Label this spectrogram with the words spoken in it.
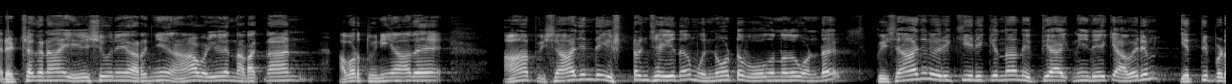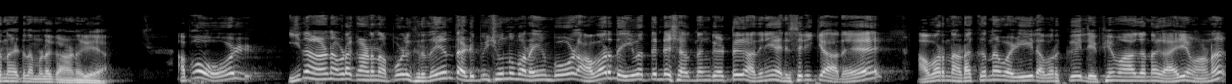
രക്ഷകനായ യേശുവിനെ അറിഞ്ഞ് ആ വഴിയിൽ നടക്കാൻ അവർ തുനിയാതെ ആ പിശാചിന്റെ ഇഷ്ടം ചെയ്ത് മുന്നോട്ട് പോകുന്നത് കൊണ്ട് പിശാചിനൊരുക്കിയിരിക്കുന്ന നിത്യാഗ്നിയിലേക്ക് അവരും എത്തിപ്പെടുന്നതായിട്ട് നമ്മൾ കാണുകയാണ് അപ്പോൾ ഇതാണ് അവിടെ കാണുന്നത്. അപ്പോൾ ഹൃദയം തടിപ്പിച്ചു എന്ന് പറയുമ്പോൾ അവർ ദൈവത്തിന്റെ ശബ്ദം കേട്ട് അതിനെ അനുസരിക്കാതെ അവർ നടക്കുന്ന വഴിയിൽ അവർക്ക് ലഭ്യമാകുന്ന കാര്യമാണ്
